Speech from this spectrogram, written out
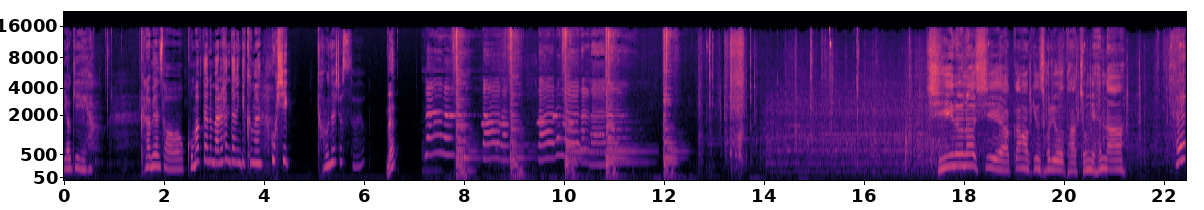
여기에요. 그러면서 고맙다는 말을 한다는 게 그만 혹시 결혼하셨어요? 네? 진은아 씨 아까 맡긴 서류 다 정리했나? 에?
